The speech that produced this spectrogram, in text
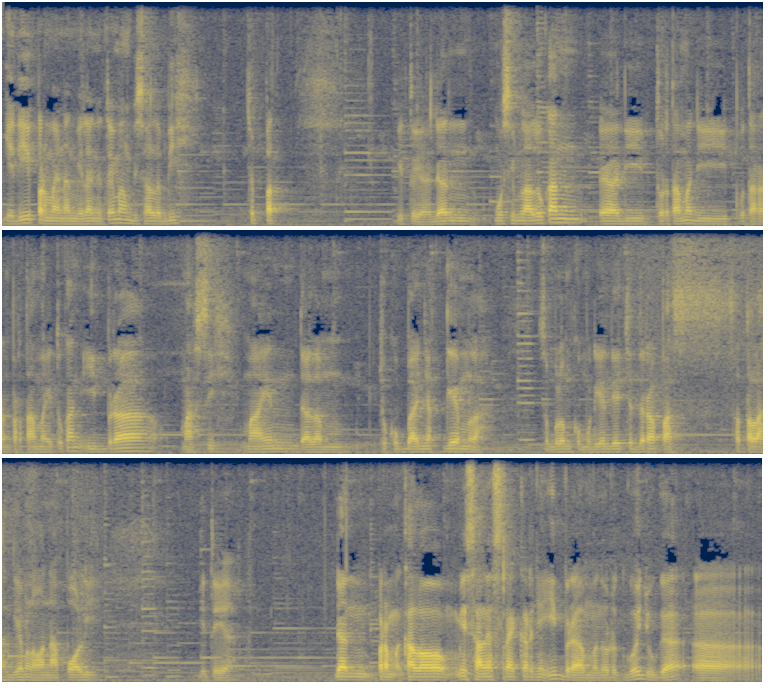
Jadi permainan Milan itu emang bisa lebih cepat gitu ya. Dan musim lalu kan ya di terutama di putaran pertama itu kan Ibra masih main dalam cukup banyak game lah. Sebelum kemudian dia cedera pas setelah game lawan Napoli gitu ya. Dan kalau misalnya strikernya Ibra menurut gue juga uh,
